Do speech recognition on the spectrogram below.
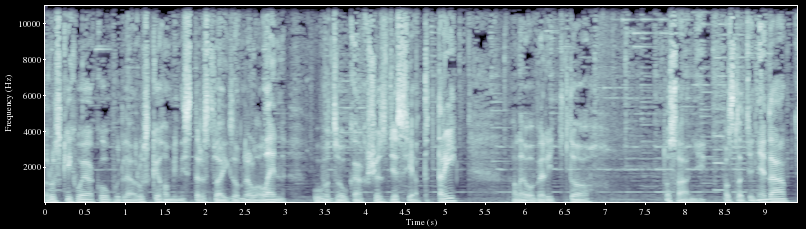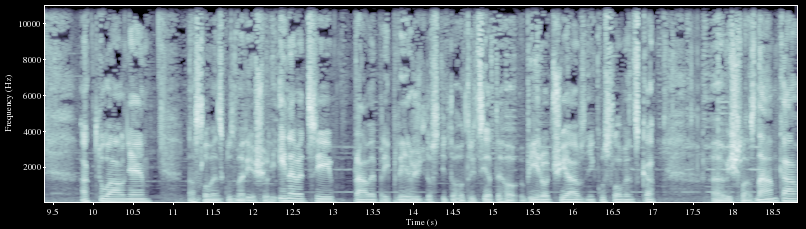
ruských vojakov, podľa ruského ministerstva ich zomrelo len v úvodzovkách 63, ale overiť to, to sa ani v podstate nedá. Aktuálne na Slovensku sme riešili iné veci, práve pri príležitosti toho 30. výročia vzniku Slovenska e, vyšla známka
